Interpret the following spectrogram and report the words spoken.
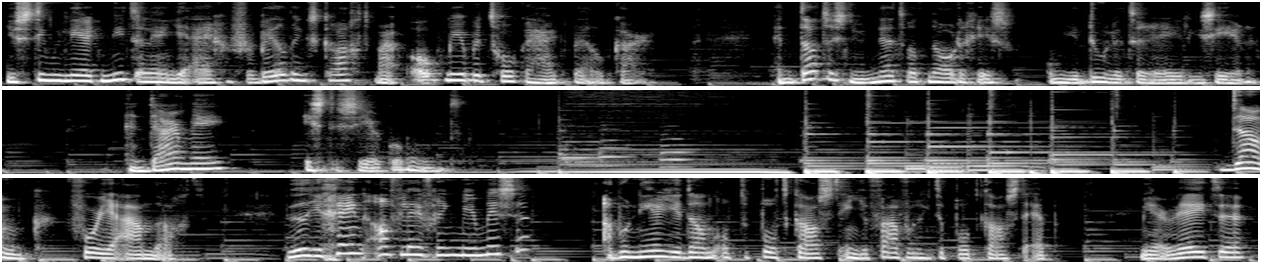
Je stimuleert niet alleen je eigen verbeeldingskracht, maar ook meer betrokkenheid bij elkaar. En dat is nu net wat nodig is om je doelen te realiseren. En daarmee is de cirkel rond. Dank voor je aandacht. Wil je geen aflevering meer missen? Abonneer je dan op de podcast in je favoriete podcast-app. Meer weten?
